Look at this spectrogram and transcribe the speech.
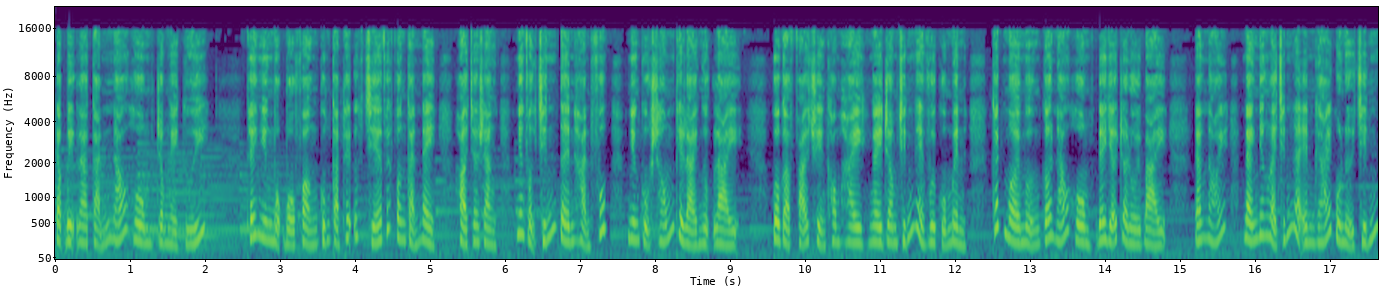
đặc biệt là cảnh náo hôn trong ngày cưới. Thế nhưng một bộ phận cũng cảm thấy ức chế với phân cảnh này. Họ cho rằng nhân vật chính tên hạnh phúc nhưng cuộc sống thì lại ngược lại. Cô gặp phải chuyện không hay ngay trong chính ngày vui của mình. Khách mời mượn cớ náo hôn để dở trò đồi bại. Đáng nói, nạn nhân lại chính là em gái của nữ chính.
